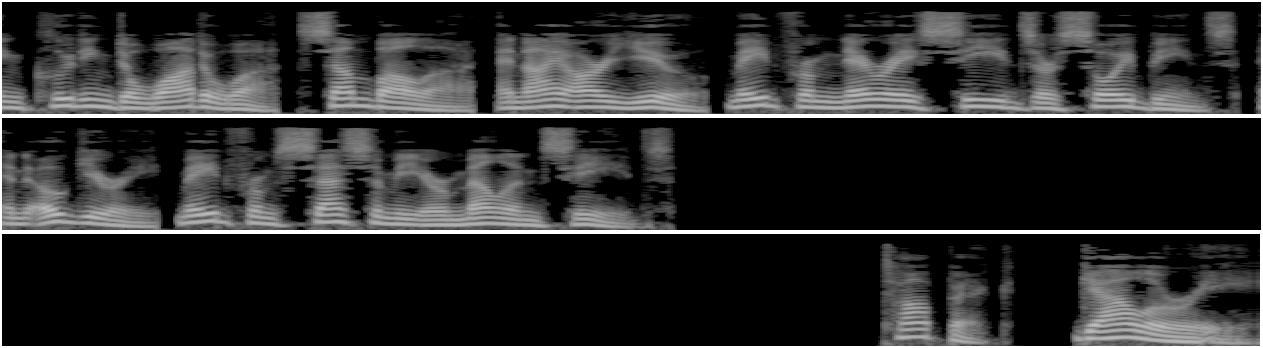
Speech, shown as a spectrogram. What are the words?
including dawadawa, sumbala, and IRU, made from nere seeds or soybeans, and ogiri, made from sesame or melon seeds. Gallery.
